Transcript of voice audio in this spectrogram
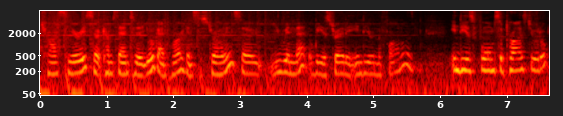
Tri Series, so it comes down to your game tomorrow against Australia. So you win that, it'll be Australia India in the final. Has India's form surprised you at all?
